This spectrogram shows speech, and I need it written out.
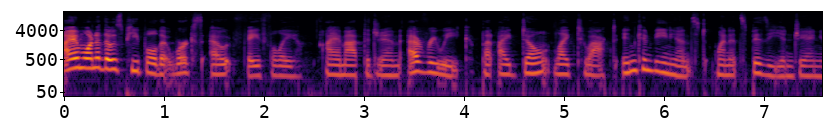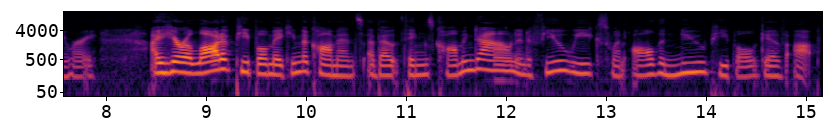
I am one of those people that works out faithfully. I am at the gym every week, but I don't like to act inconvenienced when it's busy in January. I hear a lot of people making the comments about things calming down in a few weeks when all the new people give up.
